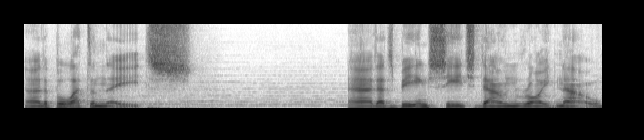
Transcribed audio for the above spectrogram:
Uh, the Palatinates. Uh, that's being sieged down right now.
